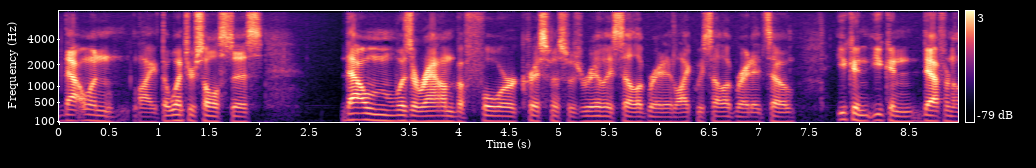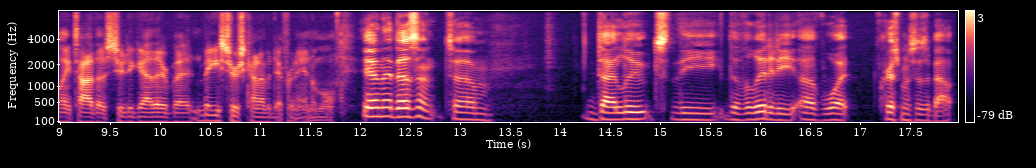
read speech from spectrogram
that one like the winter solstice. That one was around before Christmas was really celebrated like we celebrated. So you can you can definitely tie those two together, but Easter's kind of a different animal. Yeah, and that doesn't um, dilute the the validity of what Christmas is about.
